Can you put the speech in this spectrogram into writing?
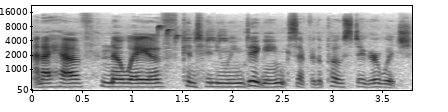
and I have no way of continuing digging except for the post digger, which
